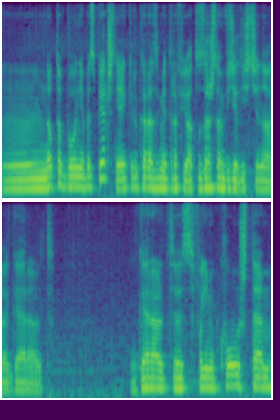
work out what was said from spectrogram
mm, no to było niebezpiecznie. Kilka razy mnie trafiła. To zresztą widzieliście, no ale Geralt. Geralt swoim kunsztem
